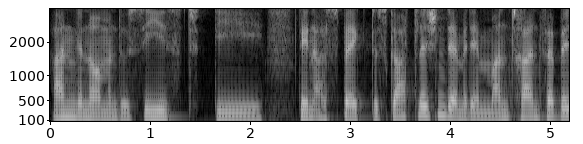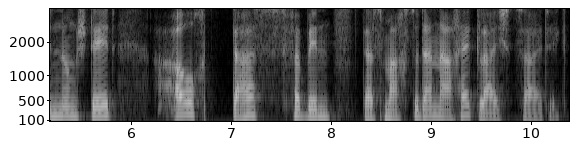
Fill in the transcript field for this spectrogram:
Angenommen, du siehst die, den Aspekt des Göttlichen, der mit dem Mantra in Verbindung steht, auch das verbinden, das machst du dann nachher gleichzeitig.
